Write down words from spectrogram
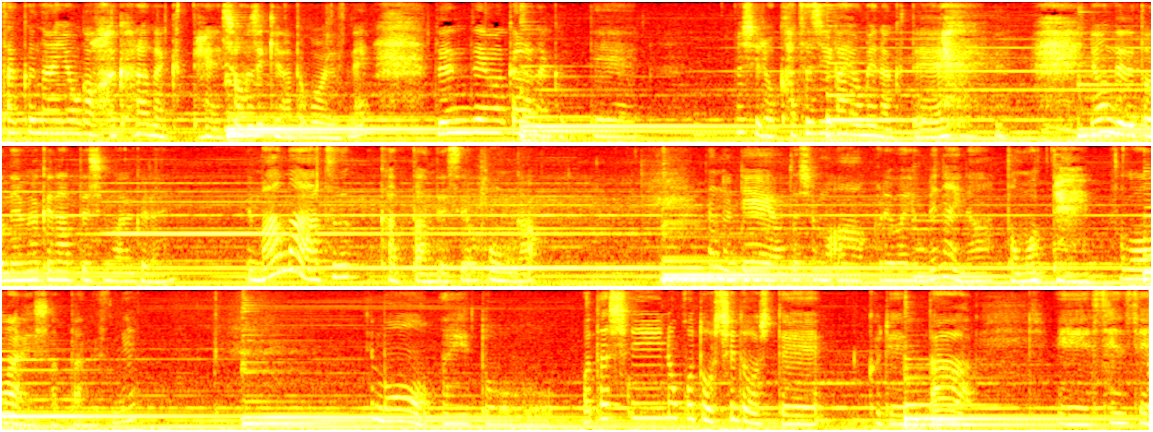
全く内容が分からなくて 正直なところですね。全然分からなくってむしろ活字が読めなくて。読んでると眠くなってしまうぐらい。まあまあ熱かったんですよ本が。なので私もああこれは読めないなと思って そのままにしちゃったんですね。でも、えーと、私のことを指導してくれた、えー、先生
